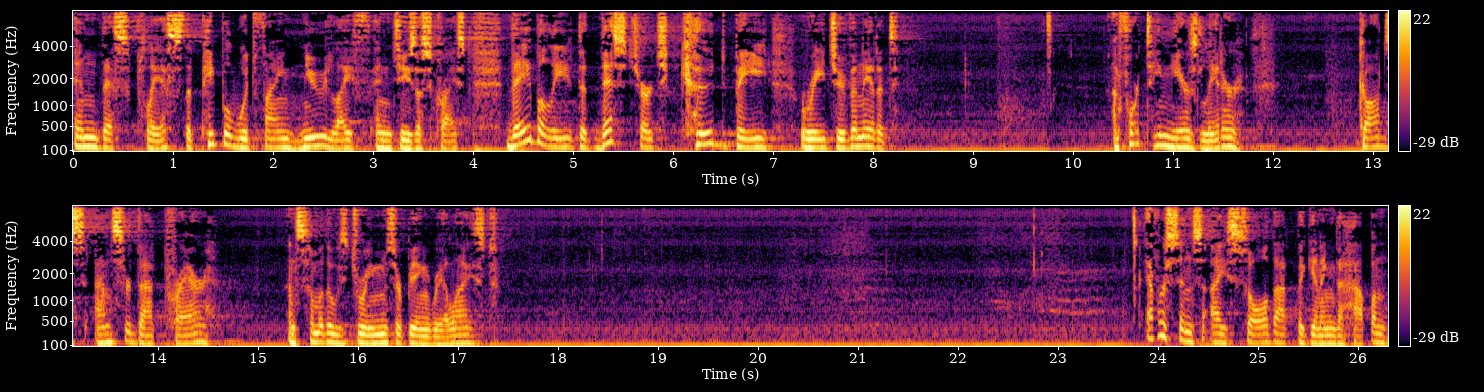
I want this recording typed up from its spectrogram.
in this place, that people would find new life in Jesus Christ. They believed that this church could be rejuvenated. And 14 years later, God's answered that prayer, and some of those dreams are being realized. Ever since I saw that beginning to happen,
